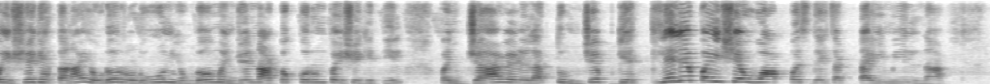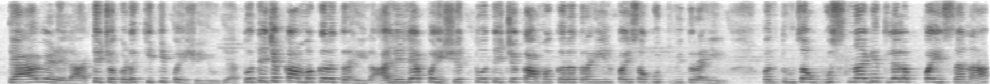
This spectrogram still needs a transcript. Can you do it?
पैसे घेताना एवढं रडून एवढं म्हणजे नाटक करून पैसे घेतील. पण ज्या वेळेला तुमचे घेतलेले पैसे वापस द्यायचा टाईम येईल ना त्यावेळेला त्याच्याकडं किती पैसे येऊ द्या? तो त्याचे कामं करत राहील. आलेल्या पैशेत तो त्याचे कामं करत राहील पैसा गुतवीत राहील. पण तुमचा उसना घेतलेला पैसा ना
